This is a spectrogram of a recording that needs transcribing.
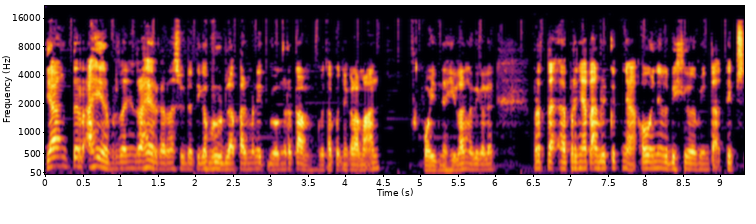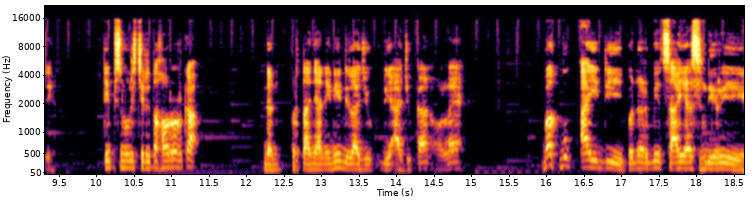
Yang terakhir, pertanyaan terakhir karena sudah 38 menit gue ngerekam. Gue takutnya kelamaan. Poinnya hilang nanti kalian. Perta eh, pernyataan berikutnya. Oh, ini lebih ke minta tips sih. Tips nulis cerita horor, Kak. Dan pertanyaan ini dilaju diajukan oleh Bakbook ID, penerbit saya sendiri.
